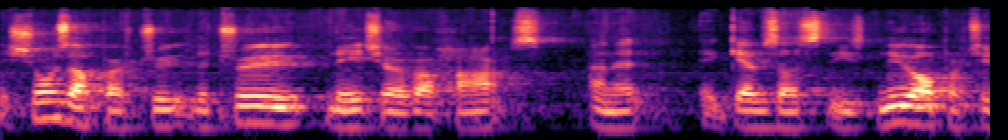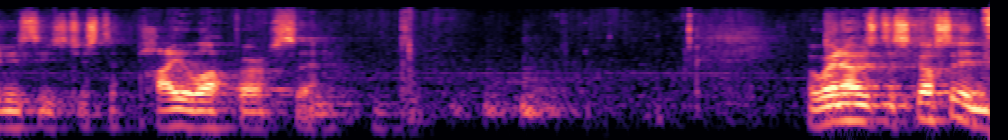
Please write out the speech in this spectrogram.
It shows up our true, the true nature of our hearts, and it, it gives us these new opportunities just to pile up our sin. But When I was discussing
